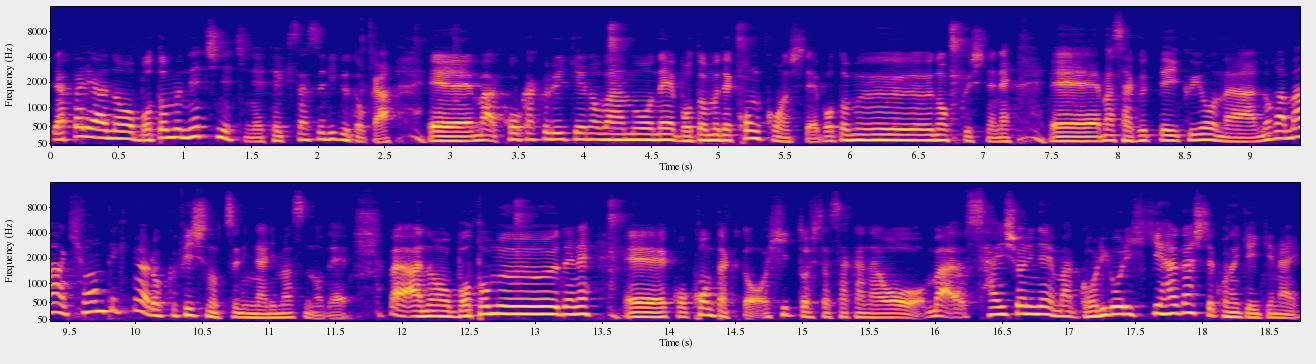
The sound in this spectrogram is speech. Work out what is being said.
やっぱりあの、ボトムネチネチね、テキサスリグとか、えー、まあ、甲殻類系のワームをね、ボトムでコンコンして、ボトムノックしてね、えー、まあ、探っていくようなのが、まあ、基本的にはロックフィッシュの釣りになりますので、まあ、あの、ボトムでね、えー、こう、コンタクト、ヒットした魚を、まあ、最初にね、まあ、ゴリゴリ引き剥がしてこなきゃいけない。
